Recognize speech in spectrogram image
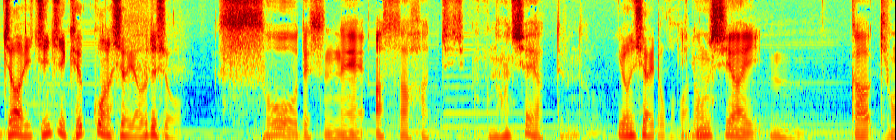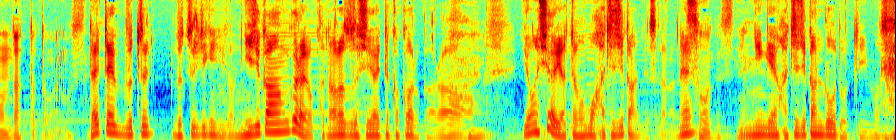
じゃあ1日に結構な試合やるでしょそうですね。朝8時。何試合やってるんだろ4試合とかかうな、4試合うん、が基本だったと思います、大体物物理的に2時間ぐらいは必ず試合ってかかるから、は4試合やってももう8時間ですからね。い、そうですね。人間8時間労働って言いますか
